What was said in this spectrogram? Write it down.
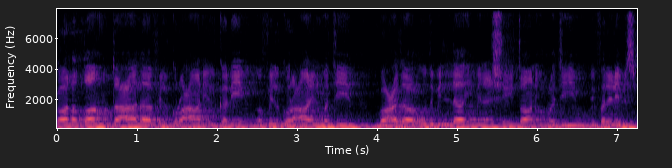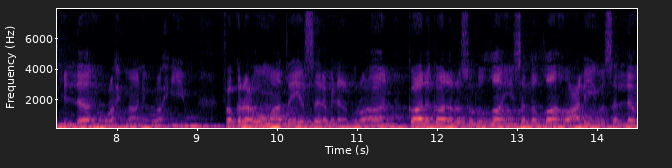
قال الله تعالى في القرآن الكريم وفي القرآن المجيد بعد أعوذ بالله من الشيطان الرجيم بفضل بسم الله الرحمن الرحيم فاقرأوا ما تيسر من القرآن قال قال رسول الله صلى الله عليه وسلم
